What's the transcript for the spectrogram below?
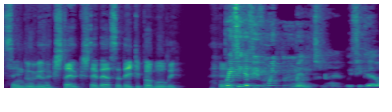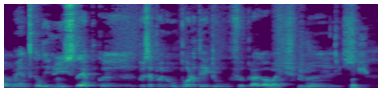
sem dúvida, gostei, gostei dessa, da equipa bully. O Benfica vive muito no momento, não é? O Benfica é um momento que ali no início da época depois apanhou o Porto e aquilo foi para água abaixo. Mas. Pois.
